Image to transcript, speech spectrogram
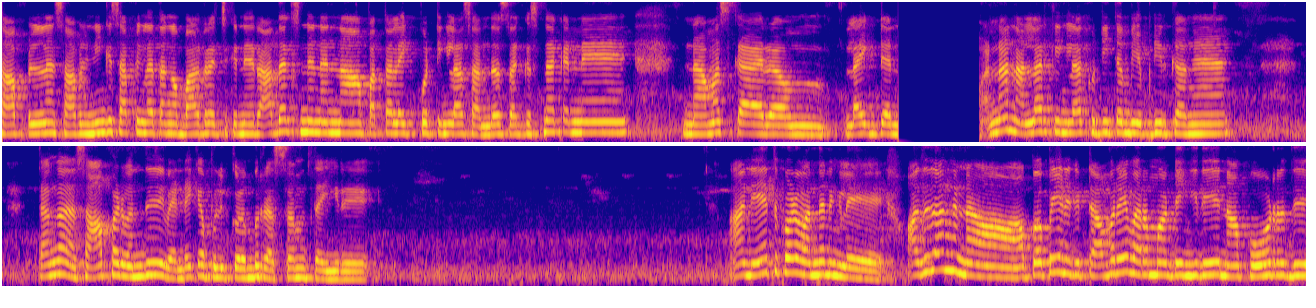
சாப்பிடலாம் சாப்பிட நீங்கள் சாப்பிட்டீங்களா தங்க பாலராஜ் கண்ணே ராதாகிருஷ்ணன் அண்ணா பத்தா லைக் போட்டிங்களா? சந்தோஷம். கிருஷ்ணா கண்ணே. நமஸ்காரம். லைக் டன் அண்ணா நல்லா இருக்கீங்களா? குட்டி தம்பி எப்படி இருக்காங்க? தங்க சாப்பாடு வந்து வெண்டைக்காய் புளிக்குழம்பு ரசம் தயிர். ஆ நேற்று கூட வந்தனுங்களே. அதுதாங்க நான் அப்பப்போ எனக்கு டவரே வர மாட்டேங்குது நான் போடுறது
